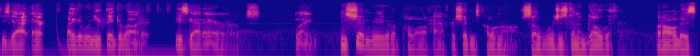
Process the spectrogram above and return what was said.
He's got like when you think about it, he's got arrows. Like he shouldn't be able to pull off half the shit he's pulling off. So we're just gonna go with it. But all this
